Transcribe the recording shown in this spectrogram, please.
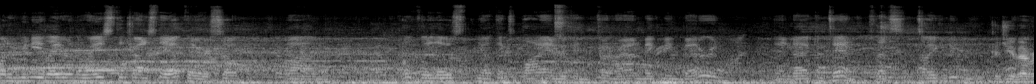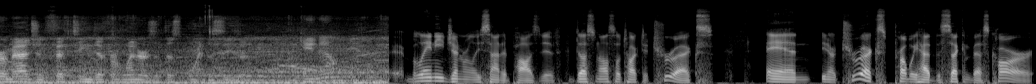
what did we need later in the race to try to stay up there? So um, hopefully those you know things apply and we can turn around and make them even better and and uh, contend. That's, that's all you can do. Could you have ever imagined 15 different winners at this point in the season? You can now. Blaney generally sounded positive. Dustin also talked to Truex, And you know, Truex probably had the second best car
